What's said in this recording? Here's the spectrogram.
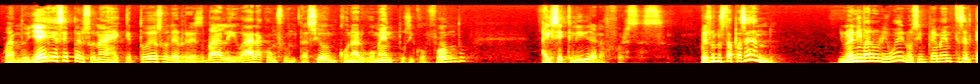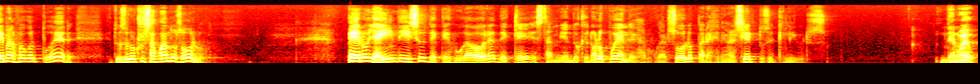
cuando llegue ese personaje que todo eso le resbala y va a la confrontación con argumentos y con fondo, ahí se equilibran las fuerzas. Eso no está pasando. Y no es ni malo ni bueno, simplemente es el tema del juego del poder. Entonces el otro está jugando solo. Pero ya hay indicios de que hay jugadores de que están viendo que no lo pueden dejar jugar solo para generar ciertos equilibrios. De nuevo,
